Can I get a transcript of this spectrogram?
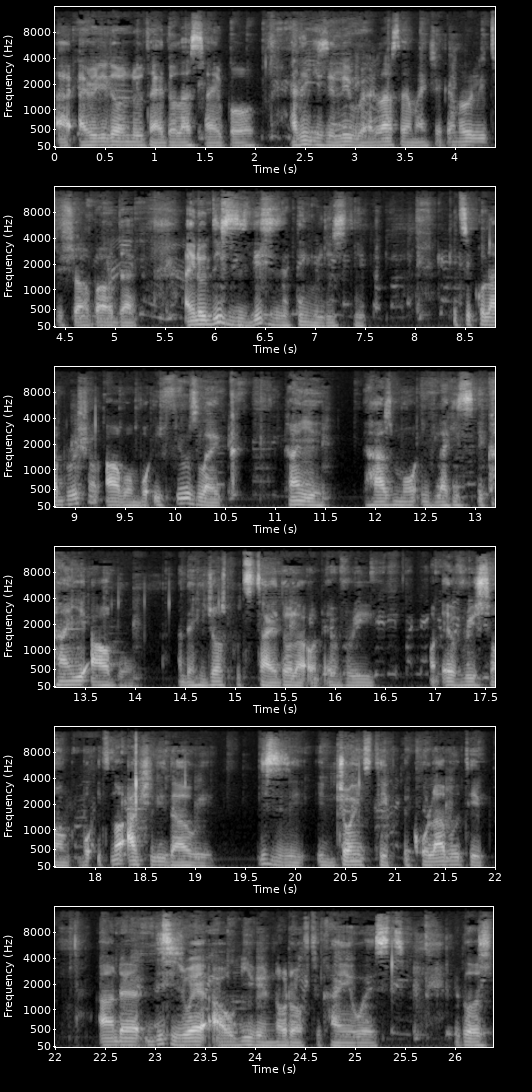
I, I really don't know Ty Dolla Sign, but I think he's a Libra. Last time I checked, I'm not really too sure about that. I know this is this is the thing with this tape. It's a collaboration album, but it feels like Kanye has more like it's a Kanye album, and then he just puts Ty Dolla on every on every song. But it's not actually that way. This is a, a joint tape, a collabo tape, and uh, this is where I'll give a nod off to Kanye West because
